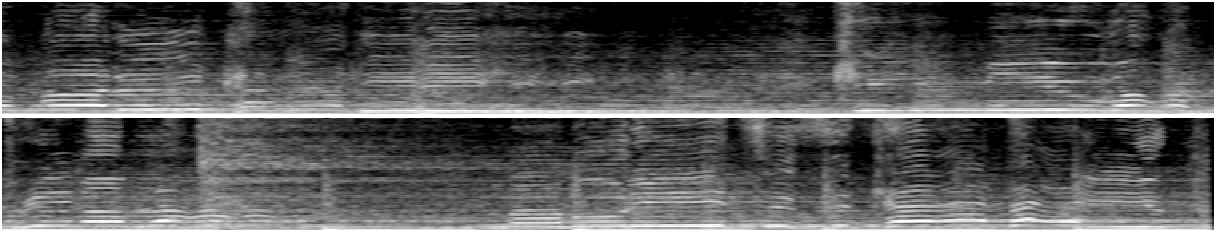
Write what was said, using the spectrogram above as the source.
のある限り君は Dream of Love 守り続けてゆく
